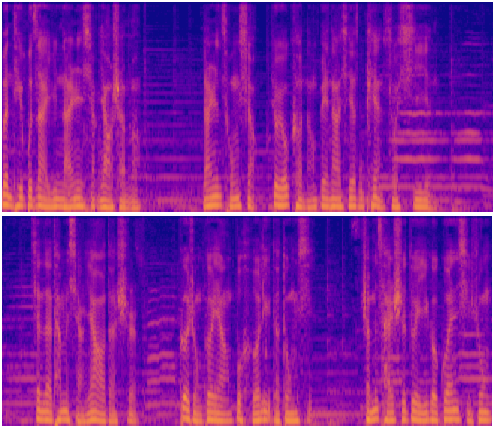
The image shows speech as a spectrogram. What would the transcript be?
问题不在于男人想要什么，男人从小就有可能被那些图片所吸引。现在他们想要的是。各种各样不合理的东西，什么才是对一个关系中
